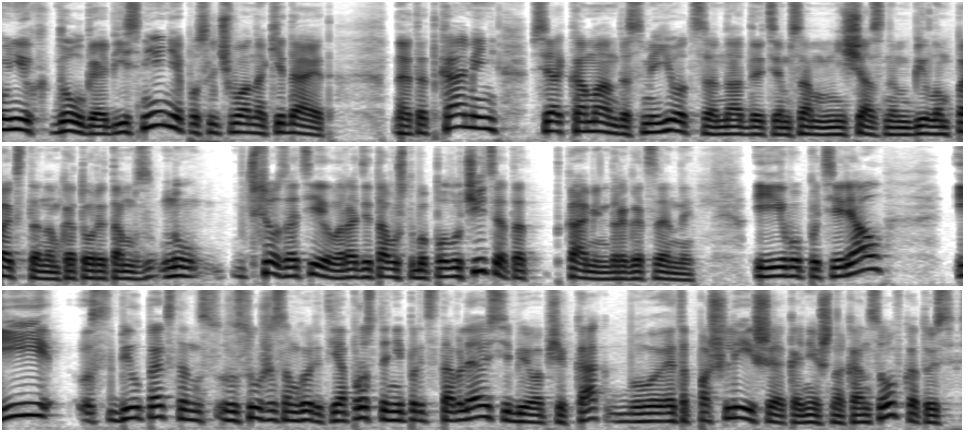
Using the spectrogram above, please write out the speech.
у них долгое объяснение, после чего она кидает этот камень, вся команда смеется над этим самым несчастным Биллом Пэкстоном, который там, ну, все затеял ради того, чтобы получить этот камень драгоценный, и его потерял – и Билл Пэкстон с ужасом говорит, я просто не представляю себе вообще, как это пошлейшая, конечно, концовка. То есть,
